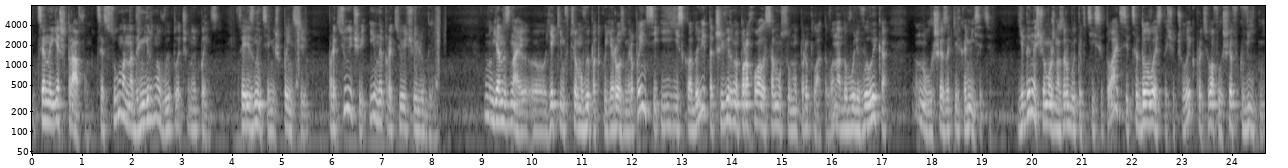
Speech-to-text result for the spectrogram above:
І це не є штрафом, це сума надмірно виплаченої пенсії. Це різниця між пенсією працюючої і непрацюючої людини. Ну, я не знаю, яким в цьому випадку є розмір пенсії і її складові, та чи вірно порахували саму суму переплати. Вона доволі велика, ну лише за кілька місяців. Єдине, що можна зробити в цій ситуації, це довести, що чоловік працював лише в квітні.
